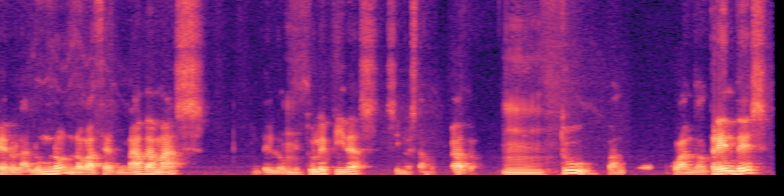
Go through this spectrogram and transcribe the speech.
pero el alumno no va a hacer nada más de lo que tú le pidas si no está motivado. Tú, cuando, cuando aprendes,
